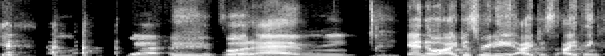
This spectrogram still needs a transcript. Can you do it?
Yeah yeah. But um yeah no i just really i just i think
